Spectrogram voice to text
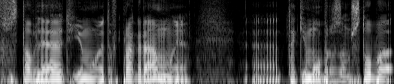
вставляют ему это в программы э, таким образом, чтобы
